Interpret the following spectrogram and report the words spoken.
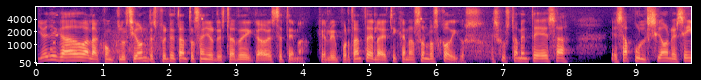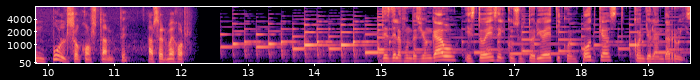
Yo he llegado a la conclusión, después de tantos años de estar dedicado a este tema, que lo importante de la ética no son los códigos, es justamente esa, esa pulsión, ese impulso constante a ser mejor. Desde la Fundación Gabo, esto es el Consultorio Ético en Podcast con Yolanda Ruiz.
